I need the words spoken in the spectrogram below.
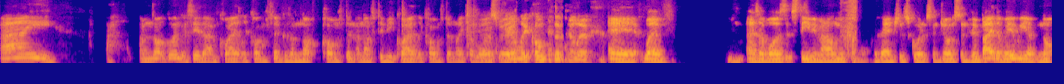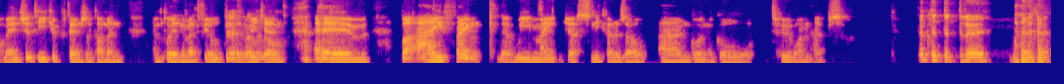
I I'm not going to say that I'm quietly confident because I'm not confident enough to be quietly confident like I was. With, fairly confident earlier. Uh, with as I was that Stevie Mallan come off the bench and score at St Johnstone, who by the way we have not mentioned he could potentially come in and play in the midfield Definitely the weekend. Um, but I think that we might just sneak a result. I'm going to go two one Hibs.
